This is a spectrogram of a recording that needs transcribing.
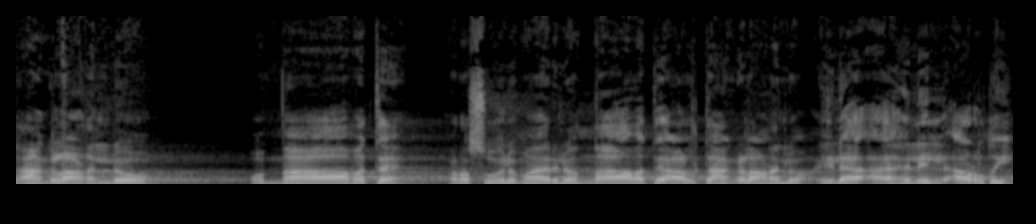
താങ്കളാണല്ലോ ഒന്നാമത്തെ റസൂലുമാരിൽ ഒന്നാമത്തെ ആൾ താങ്കളാണല്ലോ ഇല അഹ്ലിൽ അർദി.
